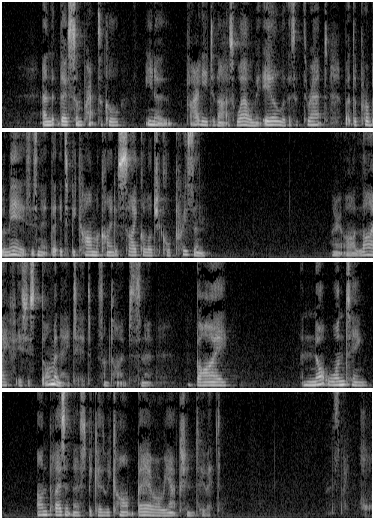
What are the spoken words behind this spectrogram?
and there's some practical, you know, value to that as well. When we're ill or there's a threat, but the problem is, isn't it, that it's become a kind of psychological prison our life is just dominated sometimes, isn't it, by not wanting unpleasantness because we can't bear our reaction to it. It's like, oh,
